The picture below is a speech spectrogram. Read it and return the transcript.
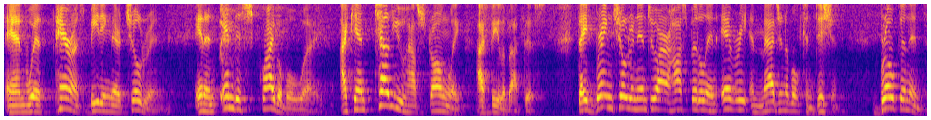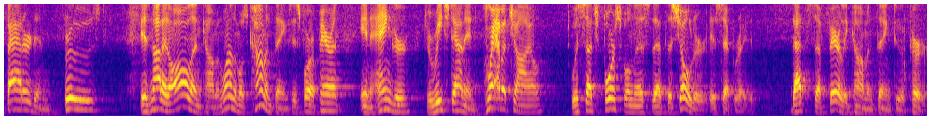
and with parents beating their children, in an indescribable way. I can't tell you how strongly I feel about this. They bring children into our hospital in every imaginable condition, broken and battered and bruised. Is not at all uncommon. One of the most common things is for a parent in anger to reach down and grab a child with such forcefulness that the shoulder is separated. That's a fairly common thing to occur.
